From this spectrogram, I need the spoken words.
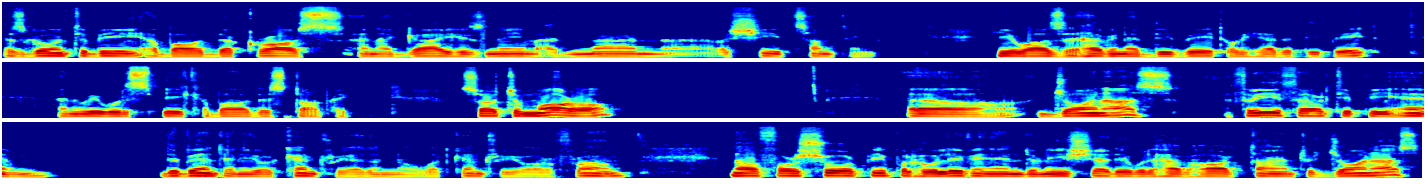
it's going to be about the cross and a guy his name Adnan uh, Rashid something. He was having a debate or he had a debate and we will speak about this topic. So tomorrow uh, join us 3:30 p.m. depend on your country I don't know what country you are from. Now for sure people who live in Indonesia they will have a hard time to join us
